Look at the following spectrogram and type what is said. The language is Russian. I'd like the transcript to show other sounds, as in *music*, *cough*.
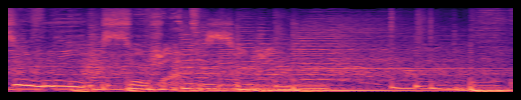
Спортивный сюжет.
